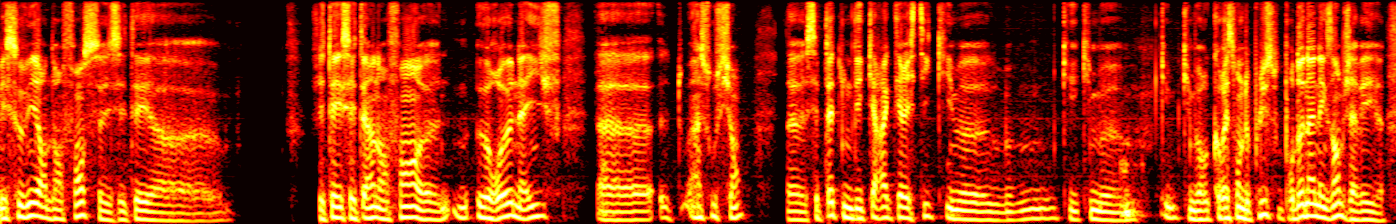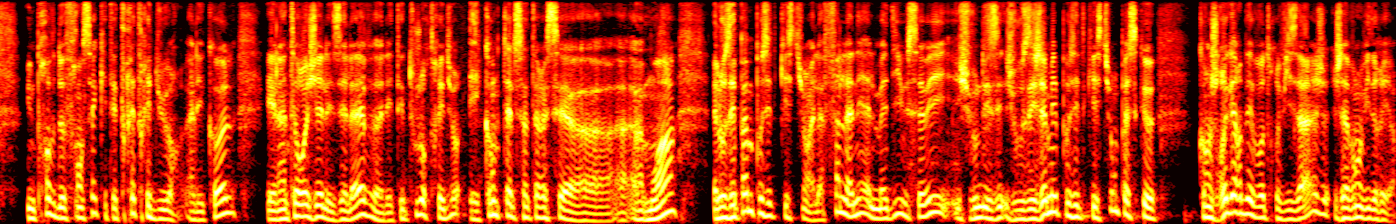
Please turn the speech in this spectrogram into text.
Mes souvenirs d'enfance, c'était euh, c'était un enfant euh, heureux, naïf, euh, insouciant. Euh, c'est peut-être une des caractéristiques qui me, qui, me, qui, me correspondent le plus. Pour donner un exemple, j'avais une prof de français qui était très très dure à l'école et elle interrogeait les élèves, elle était toujours très dure. Et quand elle s'intéressait à, moi, elle n'osait pas me poser de questions. À la fin de l'année, elle m'a dit, vous savez, je vous, je vous ai jamais posé de questions parce que quand je regardais votre visage, j'avais envie de rire.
